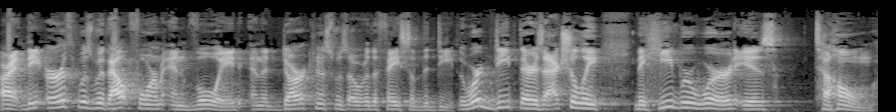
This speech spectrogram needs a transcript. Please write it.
All right. The earth was without form and void, and the darkness was over the face of the deep. The word deep there is actually, the Hebrew word is tahom.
